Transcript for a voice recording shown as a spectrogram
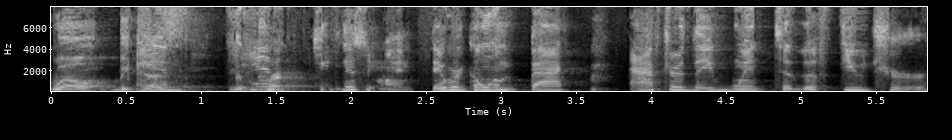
Well, because the And pre- keep this in mind. They were going back after they went to the future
